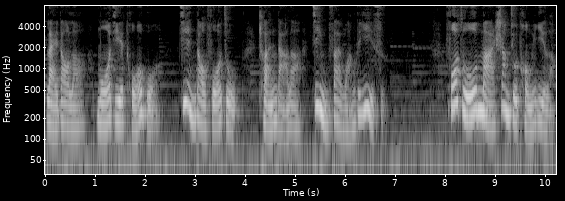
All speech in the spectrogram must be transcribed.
来到了。摩羯陀国见到佛祖，传达了净饭王的意思。佛祖马上就同意了，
